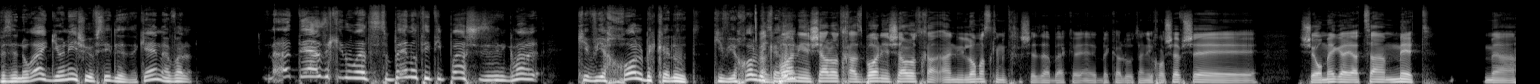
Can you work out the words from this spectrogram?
וזה נורא הגיוני שהוא הפסיד לזה, כן? אבל, לא יודע, זה כאילו מעצבן אותי טיפה, שזה נגמר כביכול בקלות, כביכול אז בקלות. בוא אני אשאל אותך, אז בוא אני אשאל אותך, אני לא מסכים איתך שזה היה בק- בקלות. אני חושב ש... שאומגה יצא מת מה...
